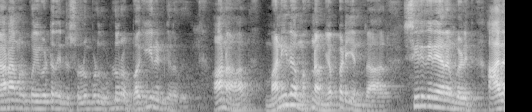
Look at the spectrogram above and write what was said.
காணாமல் போய்விட்டது என்று சொல்லும் பொழுது உள்ளுற பகீர் என்கிறது. ஆனால் மனித மனம் எப்படி என்றால் சிறிது நேரம் கழித்து அது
